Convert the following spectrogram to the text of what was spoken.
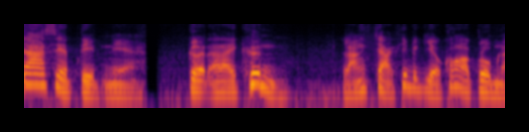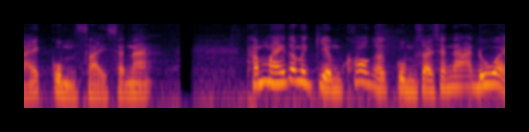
ยาเสพติดเนี่ยเกิดอะไรขึ้น หลังจากที่ไปเกี่ยวข้องกับกลุ่มไหนกลุ่มไซสนะทำไมต้องไปเกี่ยวข้องกับกลุ่มไซสนะด้วย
